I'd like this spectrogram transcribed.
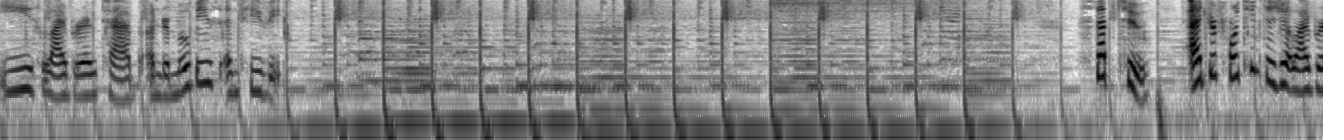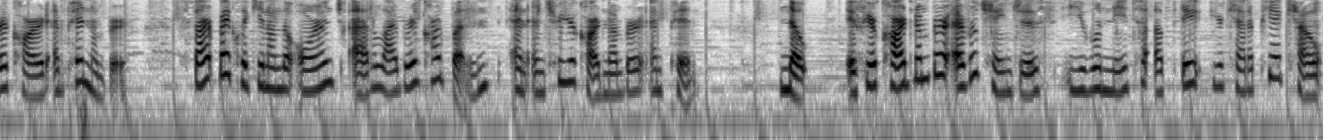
e-Library tab under Movies and TV. Step 2. Add your 14-digit library card and PIN number. Start by clicking on the orange Add a Library Card button and enter your card number and PIN. Note, if your card number ever changes, you will need to update your Kanopy account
